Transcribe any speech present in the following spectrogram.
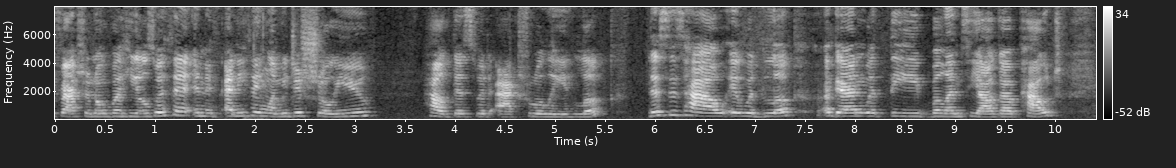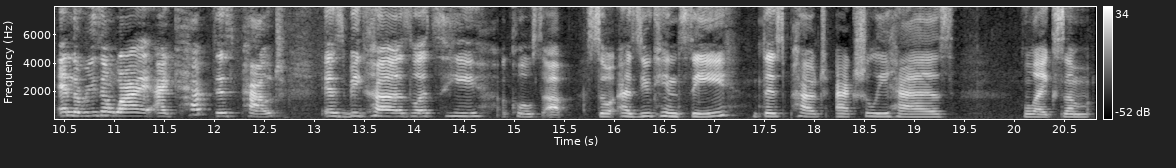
Fashion Nova heels with it. And if anything, let me just show you how this would actually look. This is how it would look again with the Balenciaga pouch. And the reason why I kept this pouch is because let's see a close up. So as you can see, this pouch actually has like some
